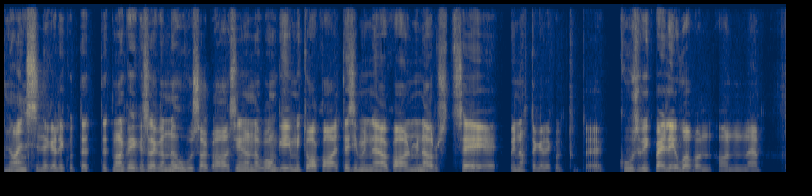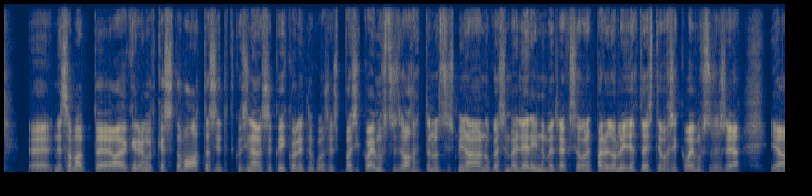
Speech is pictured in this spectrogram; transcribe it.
nüanssi tegelikult, et, et ma olen kõige sellega nõus, aga siin on nagu ongi mitu aga, et esimene aga on minu arust see või noh, tegelikult kuhu see kõik välja jõuab, on, on eh, needsamad eh, ajakirjanikud, kes seda vaatasid, et kui sina ütlesid, et kõik olid nagu sellist vasikavaimustuses ahetunud, siis mina lugesin välja erinevaid reaktsioone, paljud olid jah tõesti vasikavaimustuses ja. ja,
